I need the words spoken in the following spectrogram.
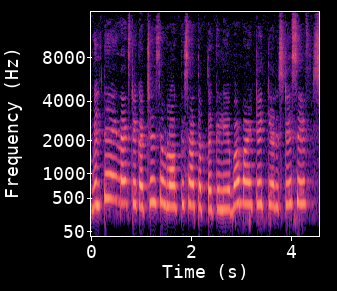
मिलते हैं नेक्स्ट एक अच्छे से व्लॉग के साथ। तब तक के लिए bye bye, take care, stay safe.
